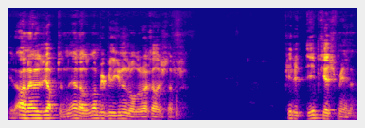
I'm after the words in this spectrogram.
Bir analiz yaptın. En azından bir bilginiz olur arkadaşlar. Pirit deyip geçmeyelim.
